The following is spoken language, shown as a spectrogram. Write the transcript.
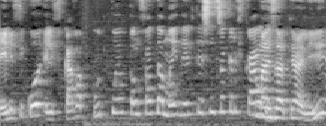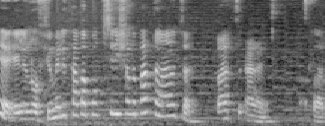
ele ficou, ele ficava puto por- pelo fato da mãe dele ter sido sacrificada. Mas até ali, ele no filme, ele tava pouco se lixando pra tanto. Pra, ah,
